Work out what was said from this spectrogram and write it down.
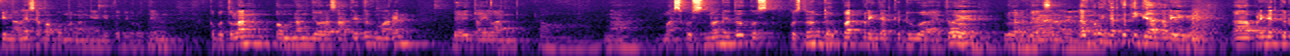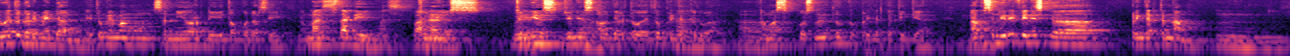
finalnya siapa pemenangnya gitu diurutin. Hmm. Kebetulan pemenang juara saat itu kemarin dari Thailand. Oh. Nah, Mas Kusnun itu Kus, Kusnun dapat peringkat kedua itu Oh iya? luar Keren, biasa. Eh peringkat ketiga sorry. Tiga. Eh, peringkat kedua itu dari Medan. Itu memang senior di Top Coder sih. Mas tadi, Mas Farhan. Junius. Oh? Junius, Junius Ah. Alberto itu peringkat Ah. kedua. Ah. Nah, Mas Kusnun itu ke peringkat ketiga. Aku sendiri finish ke peringkat keenam. Hmm.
